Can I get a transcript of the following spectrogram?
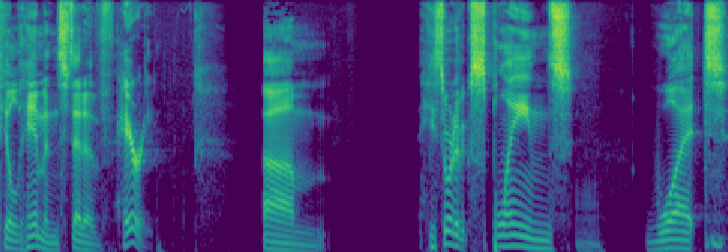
killed him instead of Harry. Um he sort of explains what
